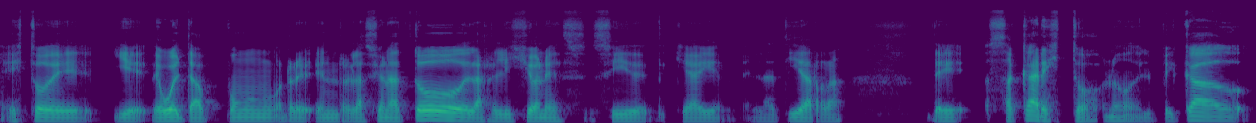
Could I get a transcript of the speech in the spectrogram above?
esto de, y eh, de vuelta, pongo en relación a todas las religiones ¿sí? que hay en la tierra, de sacar esto, ¿no? Del pecado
